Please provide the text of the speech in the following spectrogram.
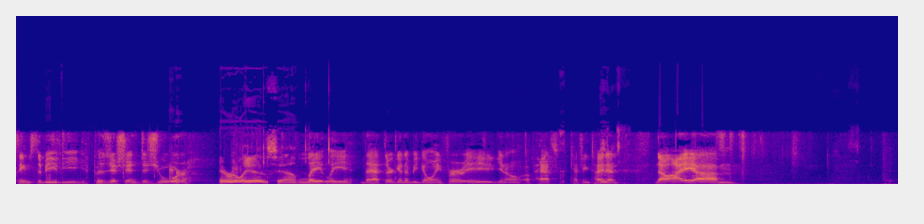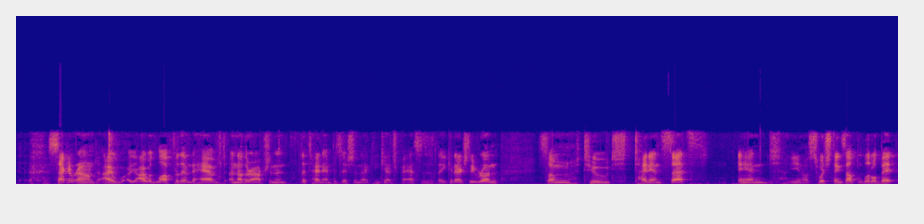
seems to be the position du jour It really is, yeah. lately that they're going to be going for a you know a pass catching tight end. Now I um second round I I would love for them to have another option in the tight end position that can catch passes. If they could actually run some two tight end sets and you know switch things up a little bit.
